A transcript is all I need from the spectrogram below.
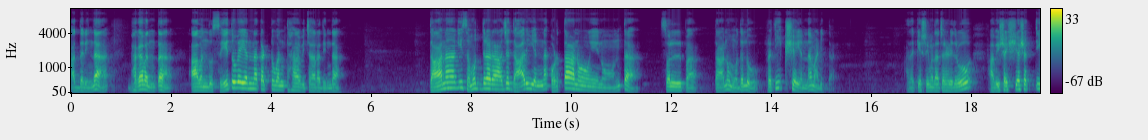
ಆದ್ದರಿಂದ ಭಗವಂತ ಆ ಒಂದು ಸೇತುವೆಯನ್ನು ಕಟ್ಟುವಂತಹ ವಿಚಾರದಿಂದ ತಾನಾಗಿ ಸಮುದ್ರ ರಾಜ ದಾರಿಯನ್ನ ಕೊಡ್ತಾನೋ ಏನೋ ಅಂತ ಸ್ವಲ್ಪ ತಾನು ಮೊದಲು ಪ್ರತೀಕ್ಷೆಯನ್ನು ಮಾಡಿದ್ದಾನೆ. ಅದಕ್ಕೆ ಶ್ರೀಮದಾಚಾರ್ಯ ಹೇಳಿದರು, ಅವಿಶಷ್ಯ ಶಕ್ತಿ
